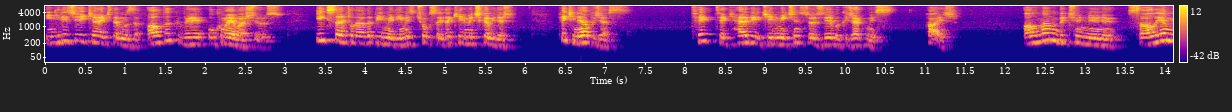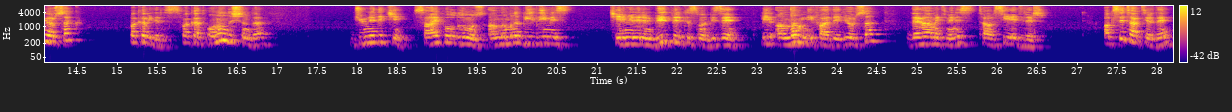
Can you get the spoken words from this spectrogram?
İngilizce hikaye kitabımızı aldık ve okumaya başlıyoruz. İlk sayfalarda bilmediğimiz çok sayıda kelime çıkabilir. Peki ne yapacağız? Tek tek her bir kelime için sözlüğe bakacak mıyız? Hayır. Anlam bütünlüğünü sağlayamıyorsak bakabiliriz. Fakat onun dışında cümledeki sahip olduğumuz, anlamını bildiğimiz kelimelerin büyük bir kısmı bize bir anlam ifade ediyorsa devam etmeniz tavsiye edilir. Aksi takdirde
